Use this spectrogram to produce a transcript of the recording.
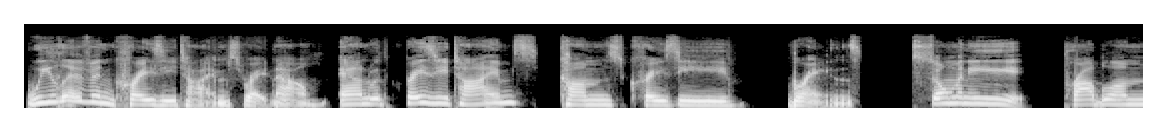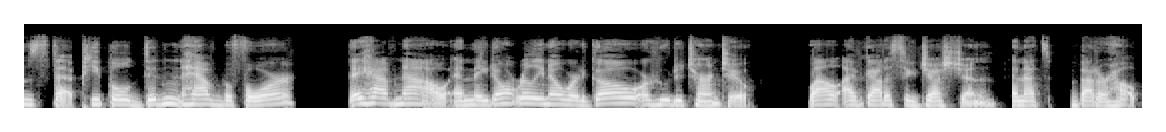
We live in crazy times right now, and with crazy times comes crazy brains so many problems that people didn't have before, they have now, and they don't really know where to go or who to turn to. Well, I've got a suggestion, and that's BetterHelp.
